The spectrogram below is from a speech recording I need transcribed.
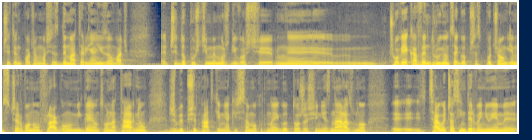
Czy ten pociąg ma się zdematerializować, czy dopuścimy możliwość człowieka wędrującego przez pociągiem z czerwoną flagą, migającą latarnią, żeby przypadkiem jakiś samochód na jego torze się nie znalazł. No, y, y, cały czas interweniujemy,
